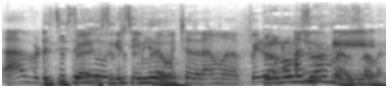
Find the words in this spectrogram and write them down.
Ah, pero esto y te está- digo está que siempre hay mucha drama. Pero, Pero no, no es drama, que es drama.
